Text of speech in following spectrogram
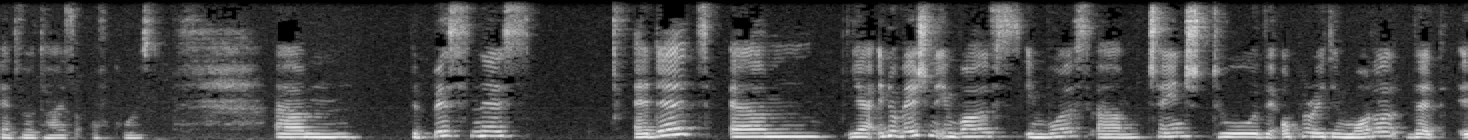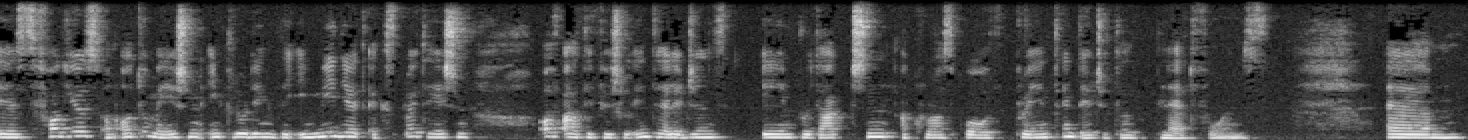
advertiser, of course. Um, the business added, um, yeah, innovation involves involves um, change to the operating model that is focused on automation, including the immediate exploitation of artificial intelligence in production across both print and digital platforms. Um,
